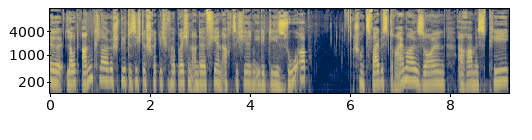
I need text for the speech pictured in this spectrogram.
Äh, laut Anklage spielte sich das schreckliche Verbrechen an der 84-jährigen EDD so ab, Schon zwei bis dreimal sollen Aramis P.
